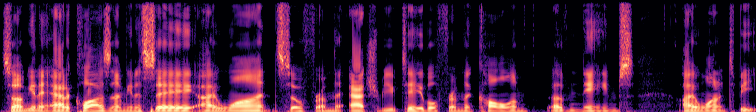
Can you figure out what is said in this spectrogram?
So I'm going to add a clause and I'm going to say I want, so from the attribute table, from the column of names, I want it to be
